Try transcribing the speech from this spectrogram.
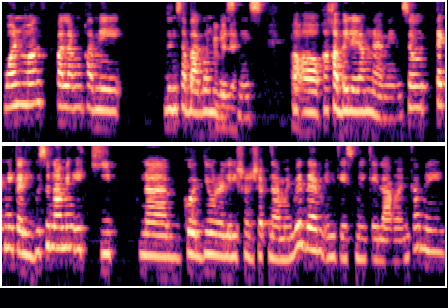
one month pa lang kami dun sa bagong Kakabili. business. Oo, kakabili lang namin. So, technically, gusto namin i-keep na good yung relationship namin with them in case may kailangan kami.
